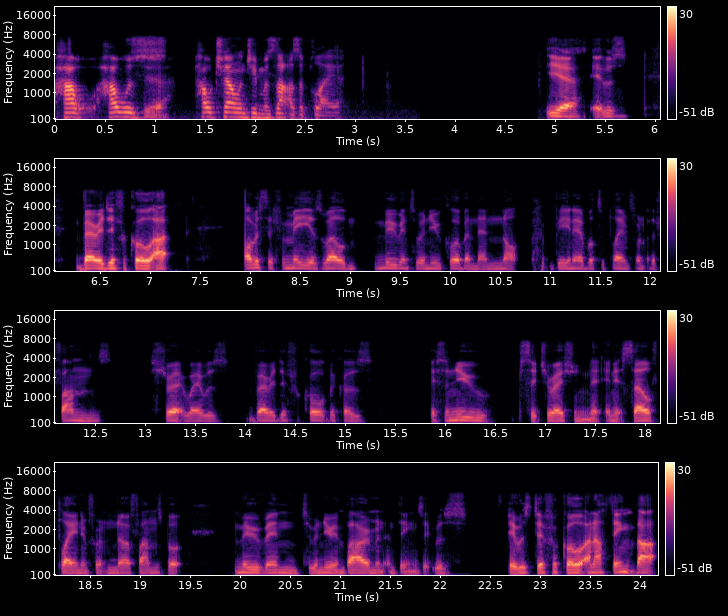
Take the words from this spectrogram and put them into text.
how how was Yeah. how challenging was that as a player? Yeah, it was very difficult. I, obviously, for me as well, moving to a new club and then not being able to play in front of the fans straight away was very difficult because it's a new situation in itself, playing in front of no fans, but moving to a new environment and things, it was it was difficult. And I think that,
